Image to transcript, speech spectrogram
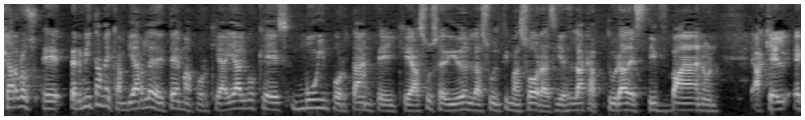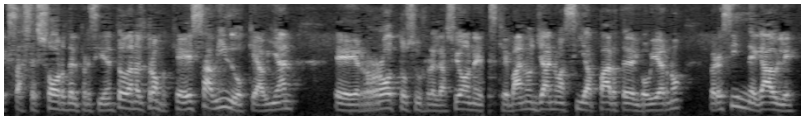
Carlos, eh, permítame cambiarle de tema porque hay algo que es muy importante y que ha sucedido en las últimas horas y es la captura de Steve Bannon, aquel ex asesor del presidente Donald Trump, que es sabido que habían eh, roto sus relaciones, que Bannon ya no hacía parte del gobierno, pero es innegable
